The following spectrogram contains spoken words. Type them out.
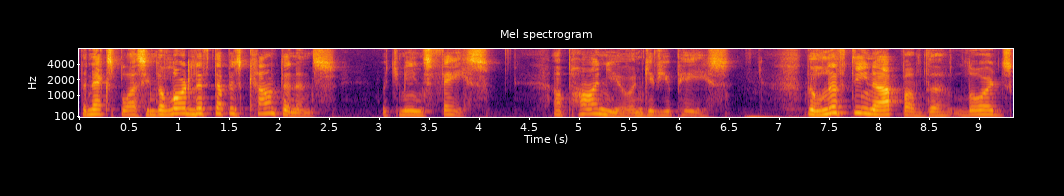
The next blessing the Lord lift up His countenance, which means face, upon you and give you peace. The lifting up of the Lord's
